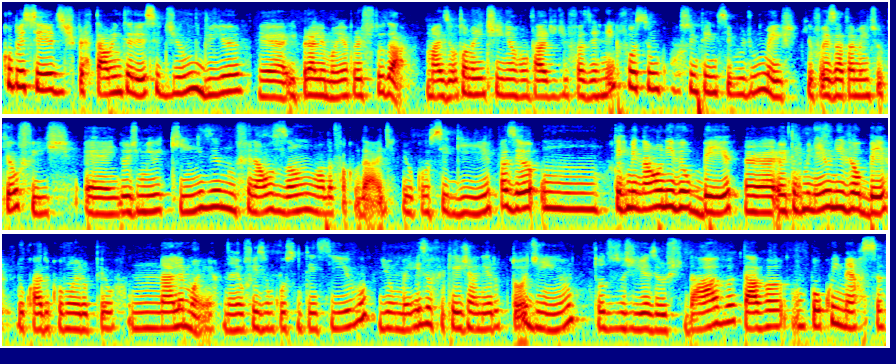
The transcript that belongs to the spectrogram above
comecei a despertar o interesse de um dia é, ir para a Alemanha para estudar mas eu também tinha vontade de fazer nem que fosse um curso intensivo de um mês, que foi exatamente o que eu fiz. É, em 2015, no finalzão lá da faculdade, eu consegui fazer um terminar o nível B. É, eu terminei o nível B do quadro comum europeu na Alemanha. Né? Eu fiz um curso intensivo de um mês, eu fiquei janeiro todinho, todos os dias eu estudava, estava um pouco imersa,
